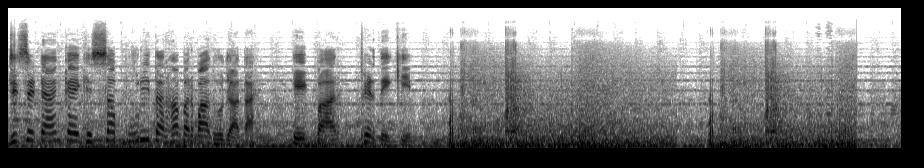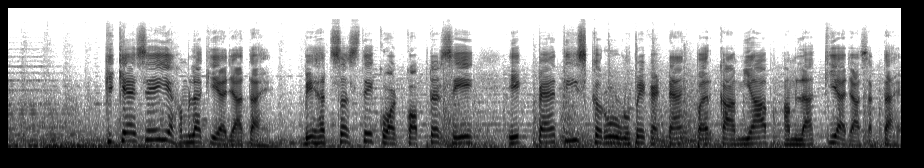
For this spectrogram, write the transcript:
जिससे टैंक का एक हिस्सा पूरी तरह बर्बाद हो जाता है। एक बार फिर देखिए। कि कैसे ये हमला किया जाता है। बेहद सस्ते क्वाडकॉप्टर से एक 35 करोड़ रुपए का टैंक पर कामयाब हमला किया जा सकता है।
